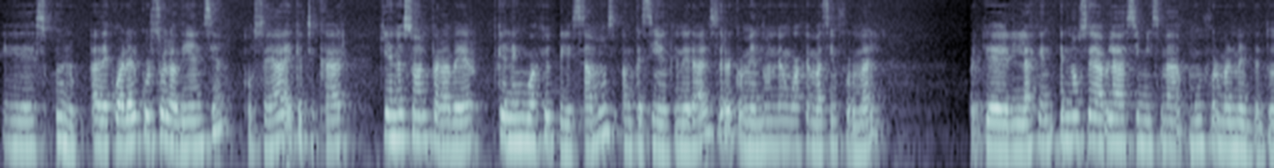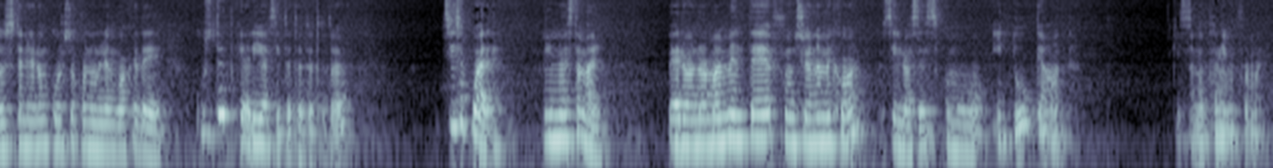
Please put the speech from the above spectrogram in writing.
es uno, adecuar el curso a la audiencia, o sea, hay que checar quiénes son para ver qué lenguaje utilizamos, aunque sí, en general se recomienda un lenguaje más informal, porque la gente no se habla a sí misma muy formalmente, entonces tener un curso con un lenguaje de ¿usted qué haría si ta, ta, ta, ta, Sí se puede, y no está mal, pero normalmente funciona mejor si lo haces como ¿y tú qué onda? Quizá no tan informal.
